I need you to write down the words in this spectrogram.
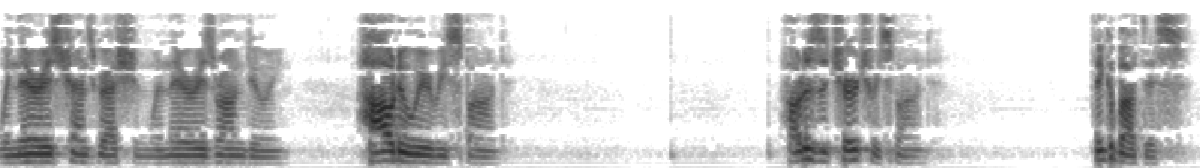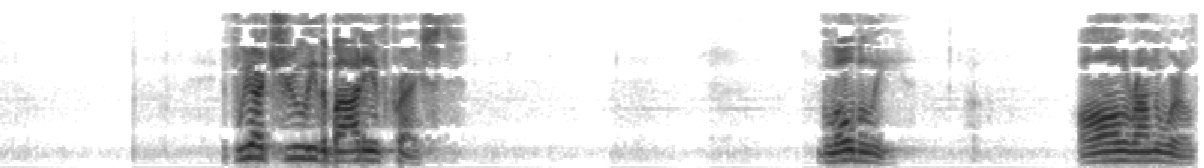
when there is transgression, when there is wrongdoing, how do we respond? How does the church respond? Think about this. If we are truly the body of Christ, globally, all around the world,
